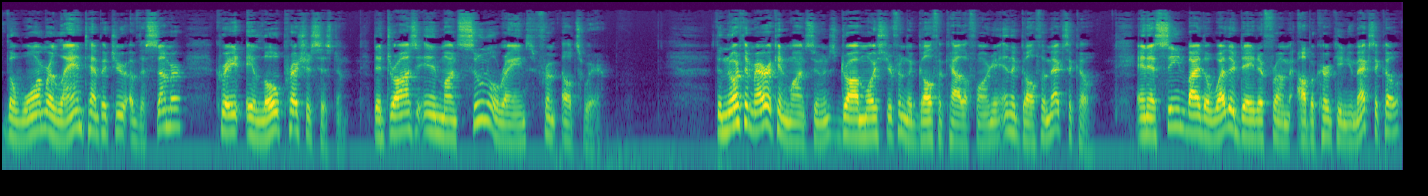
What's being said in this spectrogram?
the warmer land temperature of the summer create a low pressure system that draws in monsoonal rains from elsewhere. The North American monsoons draw moisture from the Gulf of California and the Gulf of Mexico. And as seen by the weather data from Albuquerque, New Mexico,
